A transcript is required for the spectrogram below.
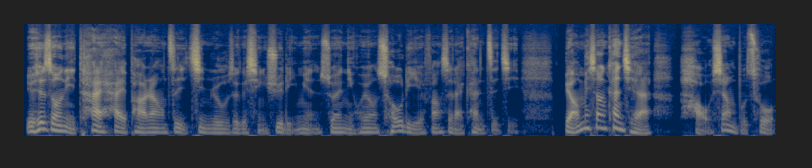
有些时候你太害怕让自己进入这个情绪里面，所以你会用抽离的方式来看自己。表面上看起来好像不错，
